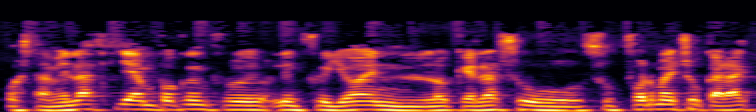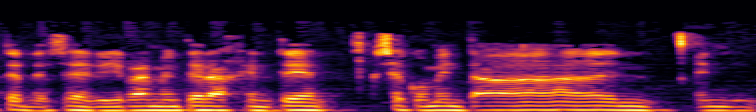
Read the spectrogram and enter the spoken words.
pues también le hacía un poco, influ- le influyó en lo que era su, su forma y su carácter de ser. Y realmente la gente se comenta en, en,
